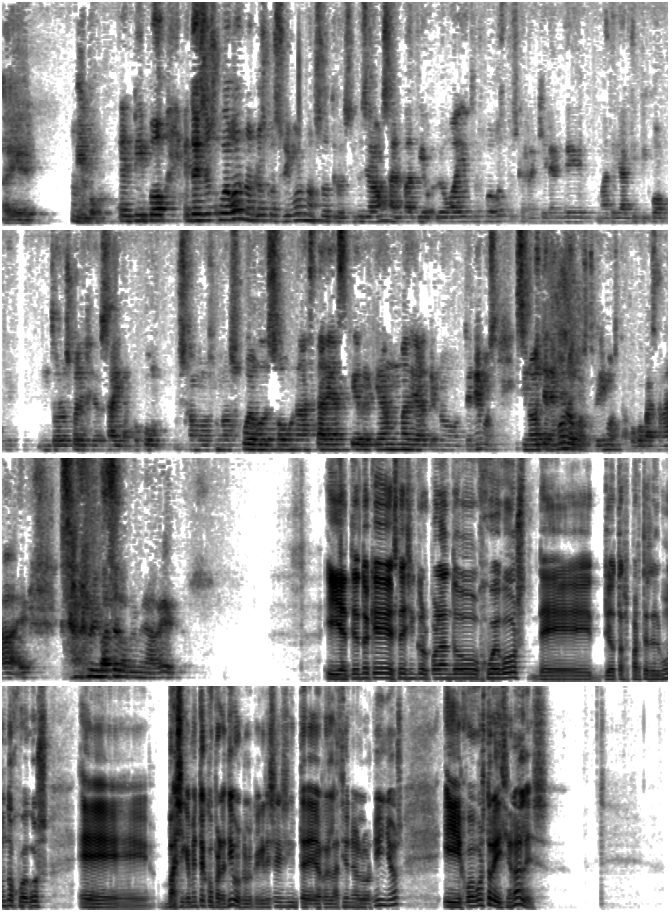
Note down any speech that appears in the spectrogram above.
Eh, Pipo. El Pipo. Entonces, esos juegos nos los construimos nosotros y los llevamos al patio. Luego hay otros juegos pues, que requieren de material típico que en todos los colegios hay. Tampoco buscamos unos juegos o unas tareas que requieran un material que no tenemos. Y si no lo tenemos, lo construimos. Tampoco pasa nada, ¿eh? O sea, no iba a ser la primera vez. Y entiendo que estáis incorporando juegos de, de otras partes del mundo, juegos eh, básicamente cooperativos, que lo que queréis es interrelacionar a los niños, y juegos tradicionales.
